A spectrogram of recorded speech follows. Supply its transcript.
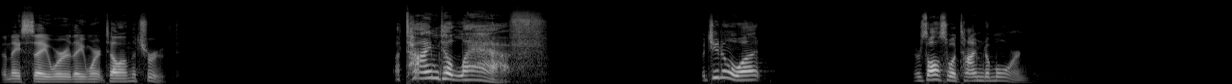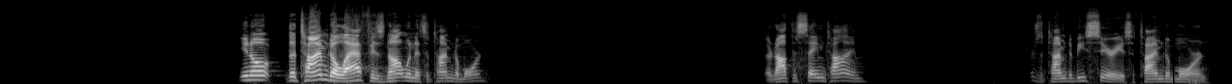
And they say, where they weren't telling the truth. A time to laugh. But you know what? There's also a time to mourn. You know, the time to laugh is not when it's a time to mourn. They're not the same time. There's a time to be serious, a time to mourn.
